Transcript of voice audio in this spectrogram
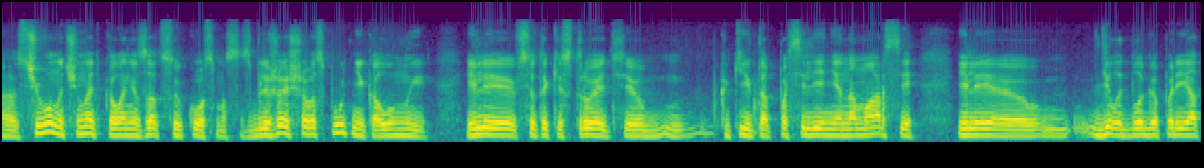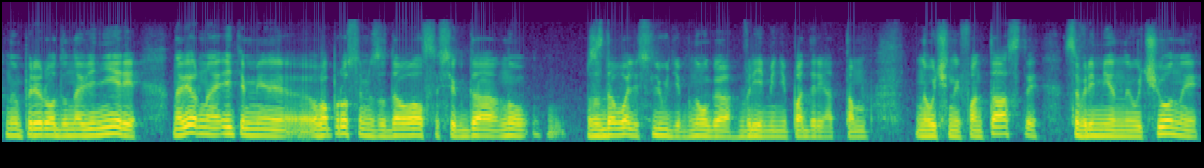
Э, с чего начинать колонизацию космоса? С ближайшего спутника Луны? Или все-таки строить э, какие-то поселения на Марсе? Или э, делать благоприятную природу на Венере? Наверное, этими вопросами задавался всегда, ну, задавались люди много времени подряд. Там научные фантасты, современные ученые.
